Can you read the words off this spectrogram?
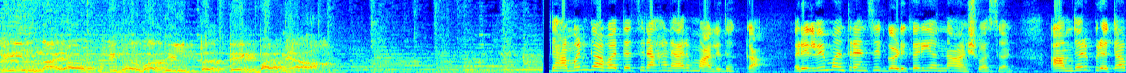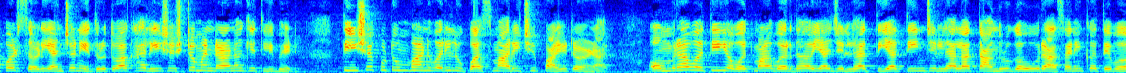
वीर नायक विदर्भातील प्रत्येक बातम्या. धामण गावातच राहणार मालधक्का. रेल्वे मंत्र्यांचे गडकरी यांना आश्वासन. आमदार प्रताप अडसड यांच्या नेतृत्वाखाली शिष्टमंडळानं घेतली भेट. तीनशे कुटुंबांवरील उपासमारीची पाळी टळणार. अमरावती यवतमाळ वर्धा या जिल्ह्यात या तीन जिल्ह्याला तांदूळ गहू रासायनिक खते व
